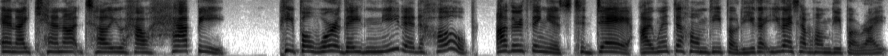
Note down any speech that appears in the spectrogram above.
And I cannot tell you how happy people were. They needed hope. Other thing is today I went to Home Depot. Do you guys you guys have Home Depot, right?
